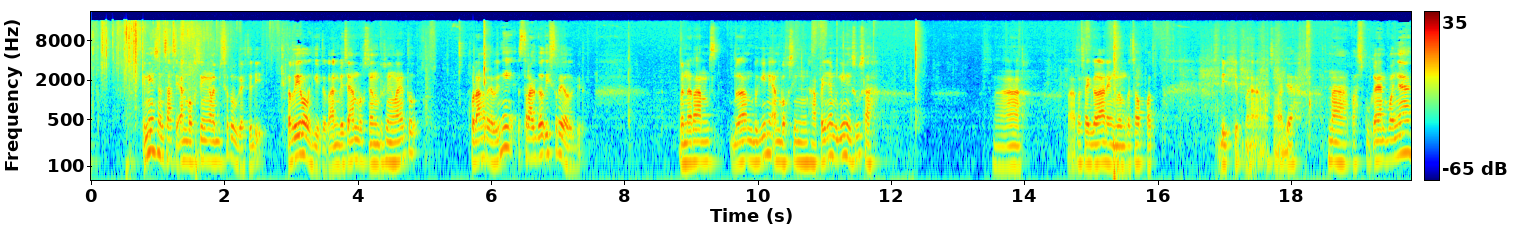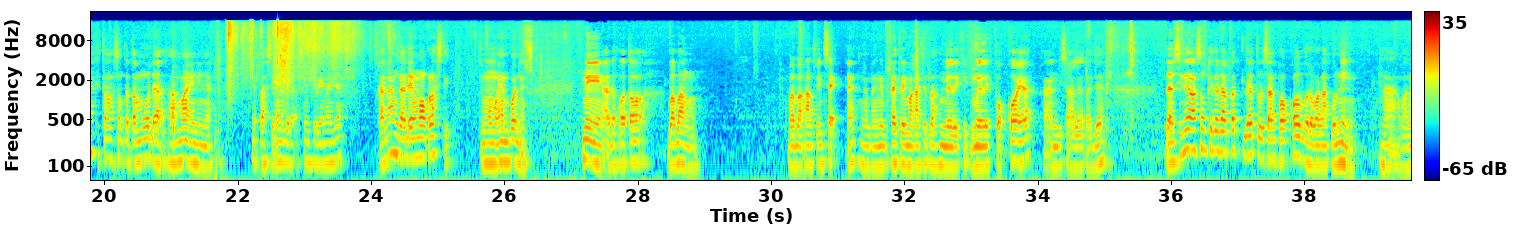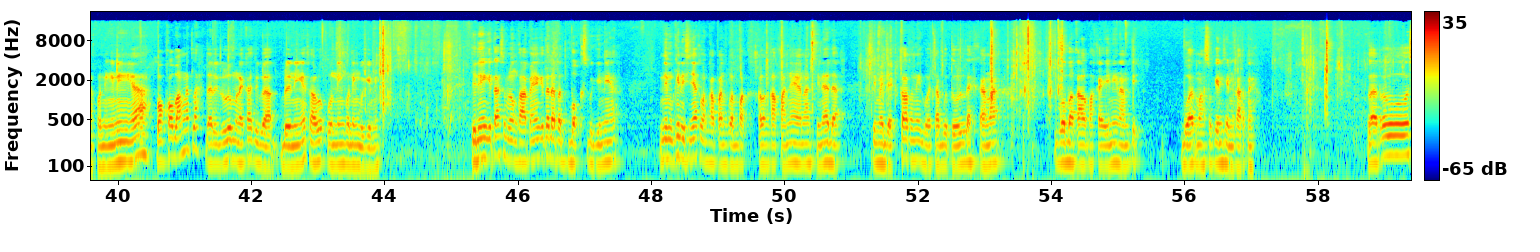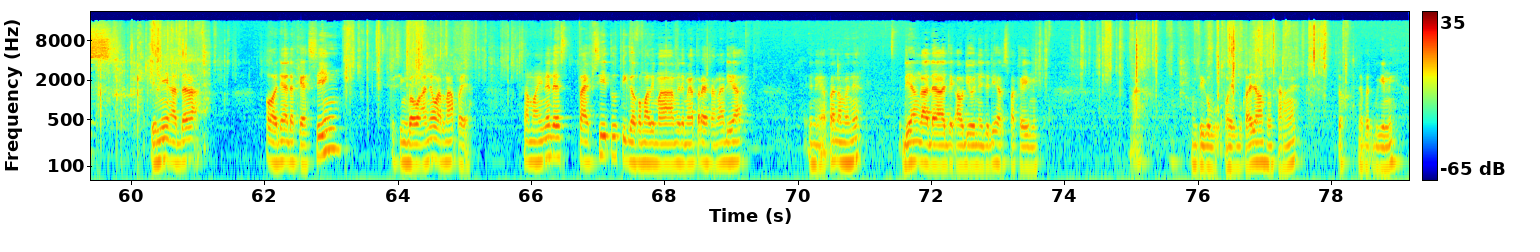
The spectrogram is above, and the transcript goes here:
Ini sensasi unboxing yang lebih seru guys, jadi real gitu kan. Biasanya unboxing unboxing lain tuh kurang real. Ini struggle is real gitu. Beneran beneran begini unboxing HP-nya begini susah. Nah, ternyata segel ada yang belum kecopot dikit. Nah, langsung aja. Nah, pas buka handphonenya kita langsung ketemu udah sama ininya. Ini plastiknya kita singkirin aja. Karena nggak ada yang mau plastik, cuma mau handphonenya. Nih ada foto Babang. Babang Alvin Se ya. Ngantang ini pakai terima kasih telah memiliki memilih Poco ya. Kalian bisa lihat aja. Dan sini langsung kita dapat lihat tulisan Poco berwarna kuning. Nah warna kuning ini ya Poco banget lah. Dari dulu mereka juga brandingnya selalu kuning-kuning begini. Jadi kita sebelum KP-nya kita dapat box begini ya. Ini mungkin isinya kelengkapan kelengkapannya ya. Nah sini ada SIM ejector nih gue cabut dulu deh Karena gue bakal pakai ini nanti buat masukin SIM cardnya. Terus ini ada oh ini ada casing. Casing bawaannya warna apa ya? Sama ini ada Type C itu 3,5 mm ya karena dia ini apa namanya? Dia nggak ada jack audionya jadi harus pakai ini. Nah, nanti gue buka, oh, ya, buka aja langsung sekarang ya. Tuh, dapat begini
